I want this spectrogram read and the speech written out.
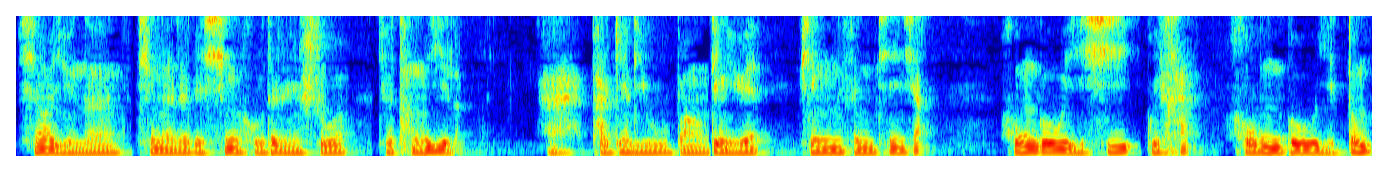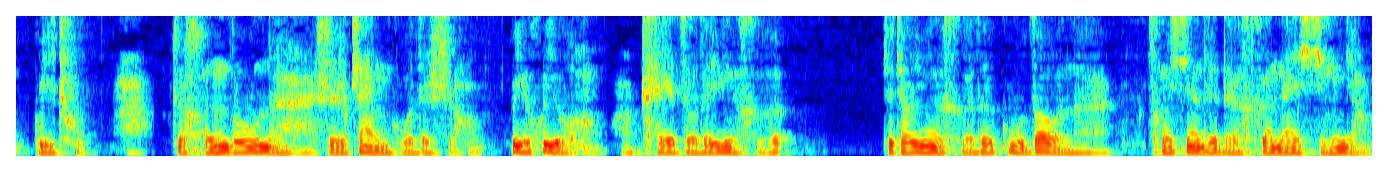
项羽呢听了这个姓侯的人说，就同意了。哎，他跟刘邦订约，平分天下。鸿沟以西归汉，鸿沟以东归楚。啊，这鸿沟呢是战国的时候魏惠王啊开凿的运河。这条运河的故道呢，从现在的河南荥阳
